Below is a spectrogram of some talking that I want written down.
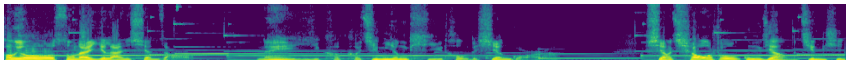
朋友送来一篮鲜枣，那一颗颗晶莹剔透的鲜果啊，像巧手工匠精心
